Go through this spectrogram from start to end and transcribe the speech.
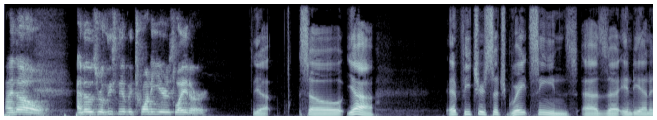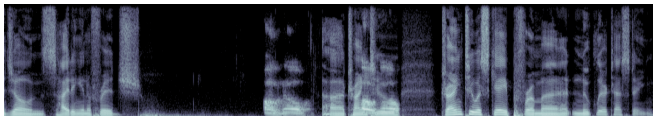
I know. and it was released nearly 20 years later. Yeah. So yeah, it features such great scenes as uh, Indiana Jones hiding in a fridge, Oh no. uh, trying Oh to no. trying to escape from uh, nuclear testing.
